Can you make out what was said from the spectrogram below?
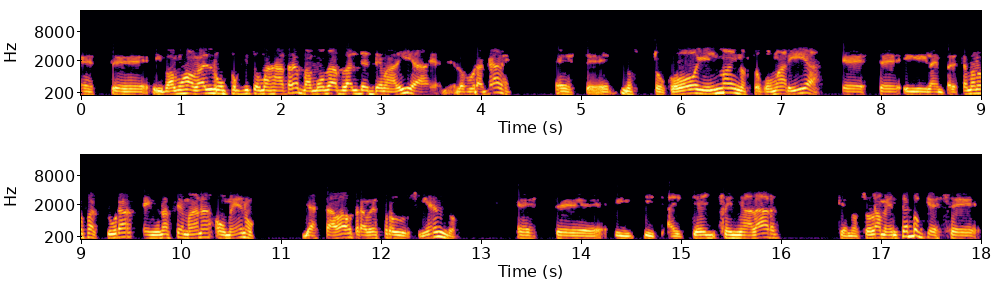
este, y vamos a hablarlo un poquito más atrás, vamos a hablar desde María, los huracanes. Este, nos tocó Irma y nos tocó María, este, y la empresa de manufactura en una semana o menos ya estaba otra vez produciendo. Este, y, y hay que señalar que no solamente porque se,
